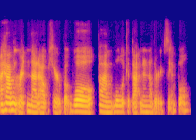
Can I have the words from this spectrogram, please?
I haven't written that out here, but we'll um, we'll look at that in another example.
